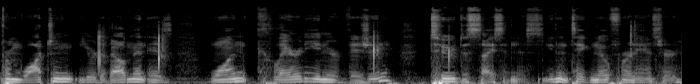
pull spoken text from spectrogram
from watching your development is one clarity in your vision two decisiveness. You didn't take no for an answer.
